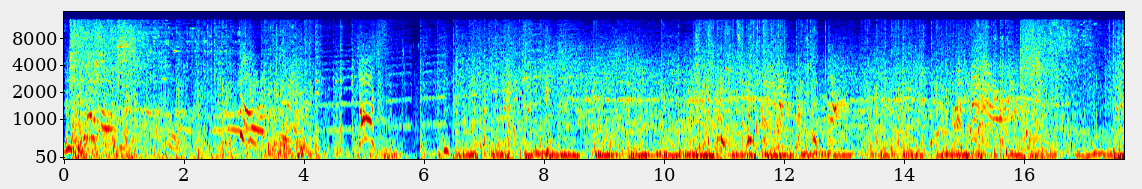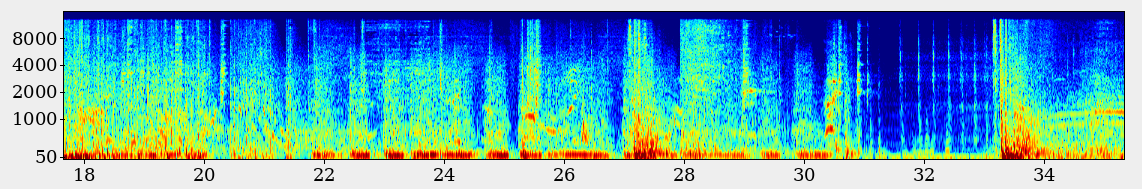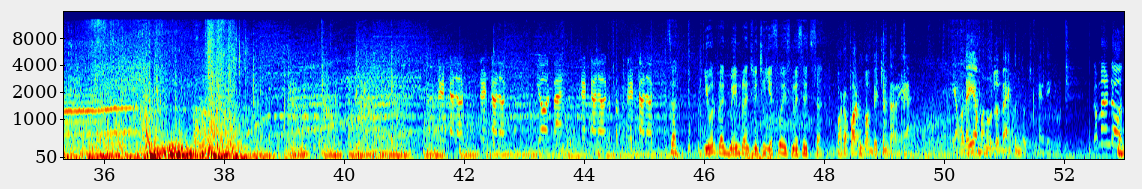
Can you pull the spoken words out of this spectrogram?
Hum? Sir your branch main branch నుంచి ఎస్ఓఎస్ మెసేజ్ సార్ పొరపాటును పంపించుంటారయ్యా. ఎవడయ్యా మన ఊర్లో బ్యాంకును దోచుకునేది Commandos,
